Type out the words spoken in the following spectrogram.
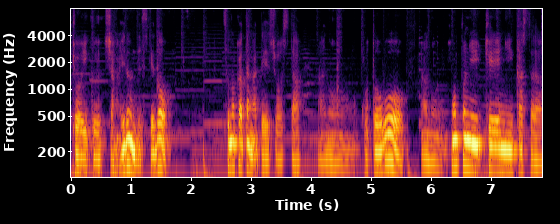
教育者がいるんですけど、その方が提唱した、あの、ことを、あの、本当に経営に生かしたら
